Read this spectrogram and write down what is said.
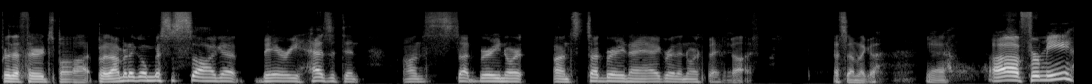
for the third spot, but I'm going to go Mississauga, Barrie, hesitant on Sudbury North on Sudbury, Niagara, the North Bay yeah. Five. That's what I'm going to go. Yeah. Uh, for me,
